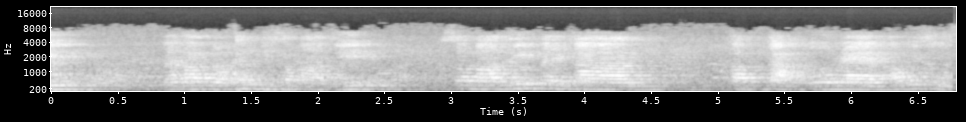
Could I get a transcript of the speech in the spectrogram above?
ธินะครับเราให้มีสมาธิ สมาธิในการกำกับดูแลพระภิกษุ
